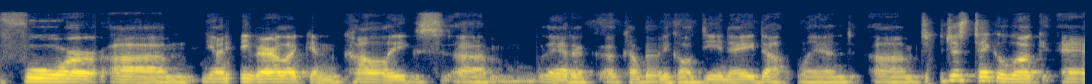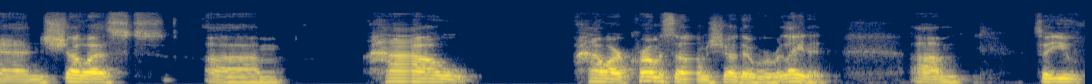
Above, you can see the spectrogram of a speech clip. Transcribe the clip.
for um, Yaniv Erlich and colleagues. Um, they had a, a, company called DNA.land um, to just take a look and show us um, how how our chromosomes show that we're related. So you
